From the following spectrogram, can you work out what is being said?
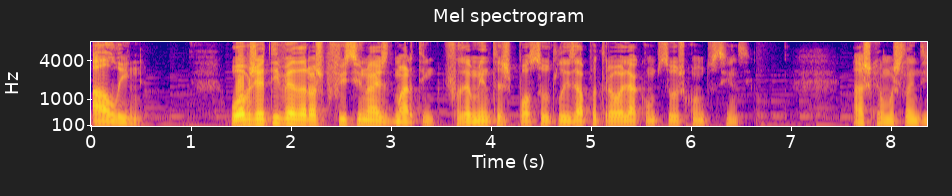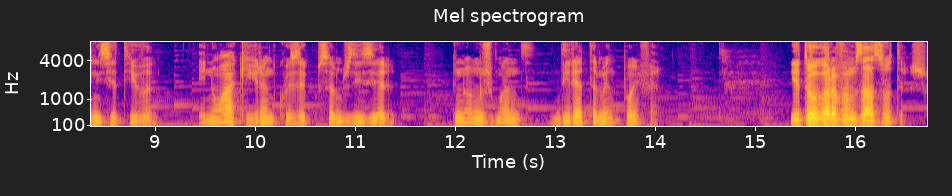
Aline. O objetivo é dar aos profissionais de marketing ferramentas que possam utilizar para trabalhar com pessoas com deficiência. Acho que é uma excelente iniciativa e não há aqui grande coisa que possamos dizer que não nos mande diretamente para o inferno. E então agora vamos às outras.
